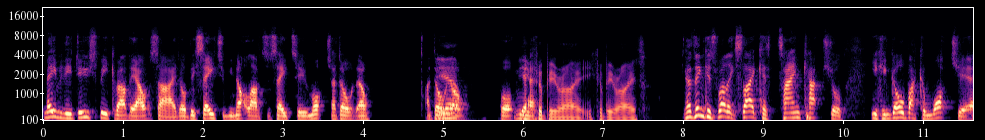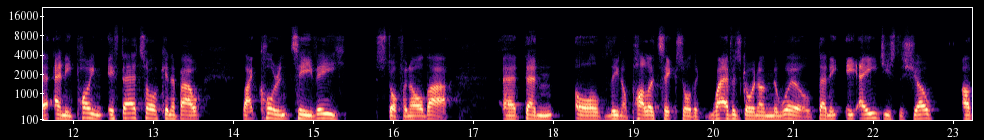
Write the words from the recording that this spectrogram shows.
Maybe they do speak about the outside, or they say to him, "You're not allowed to say too much." I don't know. I don't yeah. know. But yeah. you could be right. You could be right. I think as well, it's like a time capsule. You can go back and watch it at any point. If they're talking about like current TV stuff and all that, uh, then or you know politics or the, whatever's going on in the world, then it, it ages the show. Uh,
